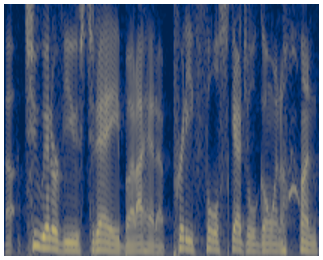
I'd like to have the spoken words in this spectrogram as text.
uh, two interviews today, but I had a pretty full schedule going on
